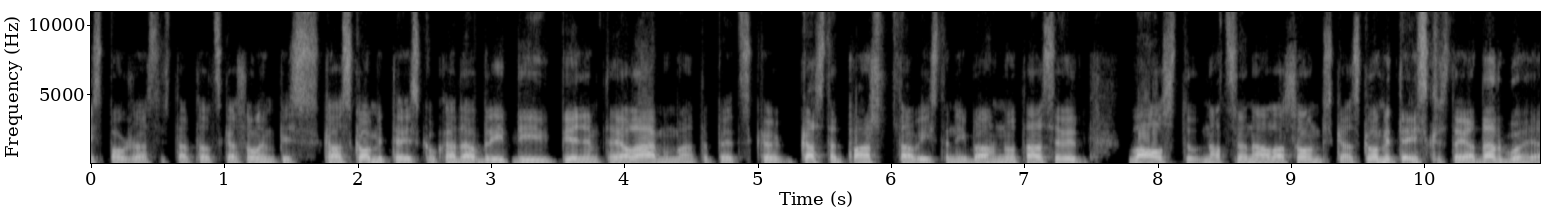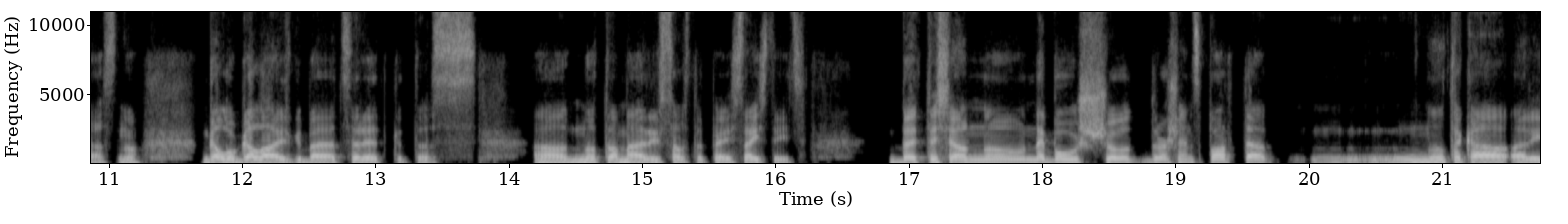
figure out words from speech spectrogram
aizpaužās starptautiskās olimpiskās komitejas kaut kādā brīdī pieņemtajā lēmumā, tāpēc, ka kas tad pārstāv īstenībā? No tās jau ir valstu nacionālās olimpiskās komitejas, kas tajā darbojās. Nu, galu galā es gribētu cerēt, ka tas nu, tomēr ir savstarpēji saistīts. Bet es jau nu, nebūšu droši vien sporta, nu, arī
